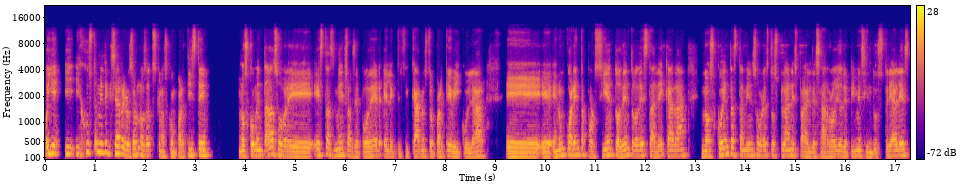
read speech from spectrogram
Oye, y, y justamente quisiera regresar unos datos que nos compartiste nos comentaba sobre estas metas de poder electrificar nuestro parque vehicular eh, en un 40% dentro de esta década. Nos cuentas también sobre estos planes para el desarrollo de pymes industriales.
